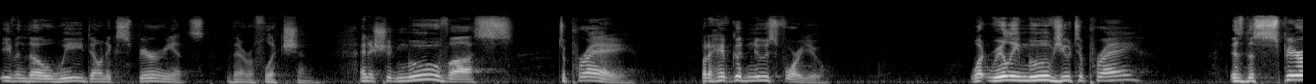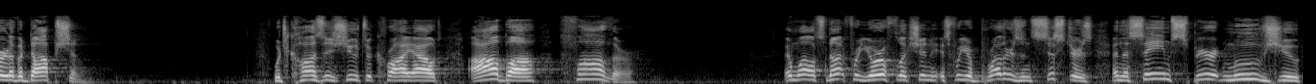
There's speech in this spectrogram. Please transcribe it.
even though we don't experience their affliction and it should move us to pray. But I have good news for you. What really moves you to pray is the spirit of adoption, which causes you to cry out, Abba, Father. And while it's not for your affliction, it's for your brothers and sisters, and the same Spirit moves you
